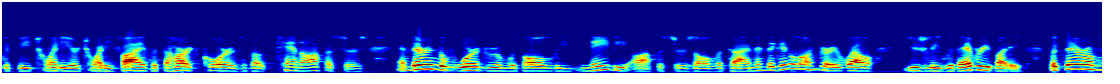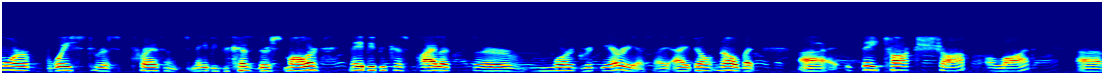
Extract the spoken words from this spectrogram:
would be 20 or 25, but the hardcore is about 10 officers. And they're in the wardroom with all the Navy officers all the time, and they get along very well, usually with everybody. But they're a more boisterous presence, maybe because they're smaller, maybe because pilots are more gregarious. I, I don't know, but uh, they talk shop a lot. Uh,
